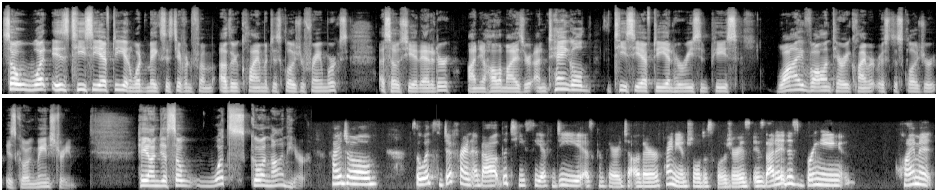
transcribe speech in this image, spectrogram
So, what is TCFD and what makes this different from other climate disclosure frameworks? Associate editor Anya Khalamayzer untangled the TCFD in her recent piece, Why Voluntary Climate Risk Disclosure is Going Mainstream. Hey, Anya, so what's going on here? Hi, Joel. So, what's different about the TCFD as compared to other financial disclosures is that it is bringing climate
